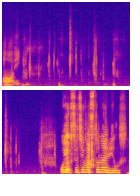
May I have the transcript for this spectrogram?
Ой. Ой, я, кстати, восстановился.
